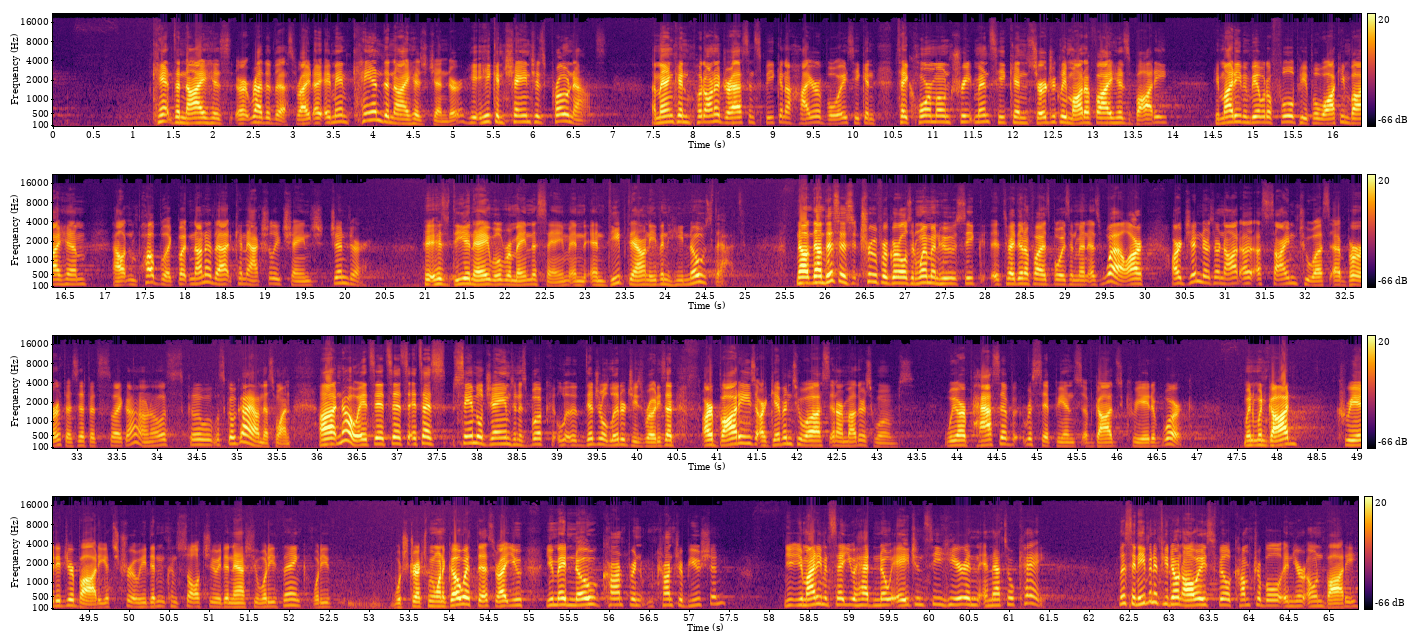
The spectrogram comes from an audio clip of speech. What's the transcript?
can't deny his, or rather this, right? A, a man can deny his gender, he, he can change his pronouns. A man can put on a dress and speak in a higher voice. He can take hormone treatments. He can surgically modify his body. He might even be able to fool people walking by him out in public, but none of that can actually change gender. His DNA will remain the same, and, and deep down, even he knows that. Now, now, this is true for girls and women who seek to identify as boys and men as well. Our, our genders are not assigned to us at birth as if it's like, I don't know, let's go, let's go guy on this one. Uh, no, it's, it's, it's, it's as Samuel James in his book, Digital Liturgies, wrote. He said, Our bodies are given to us in our mother's wombs. We are passive recipients of God's creative work. When, when God created your body, it's true, He didn't consult you, He didn't ask you, what do you think? What do you, which direction we want to go with this, right? You, you made no contribution. You, you might even say you had no agency here, and, and that's okay. Listen, even if you don't always feel comfortable in your own body,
